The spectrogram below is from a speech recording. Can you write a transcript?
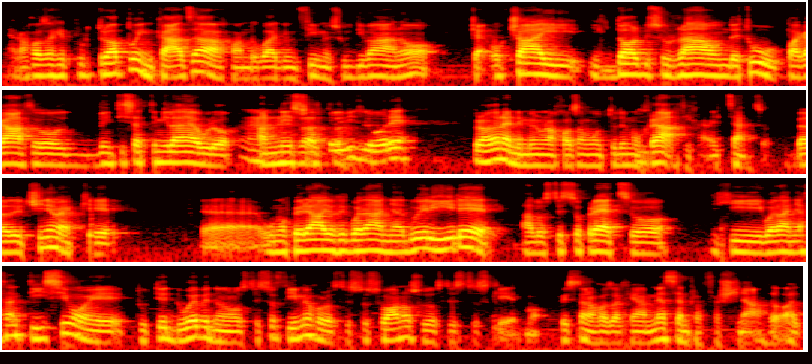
è una cosa che purtroppo in casa, quando guardi un film sul divano, cioè o c'hai il Dolby Surround e tu pagato 27.000 euro eh, annesso esatto. al televisore, però non è nemmeno una cosa molto democratica, nel senso, il bello del cinema è che eh, un operaio che guadagna due lire ha lo stesso prezzo di chi guadagna tantissimo e tutti e due vedono lo stesso film con lo stesso suono sullo stesso schermo. Questa è una cosa che a me ha sempre affascinato.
